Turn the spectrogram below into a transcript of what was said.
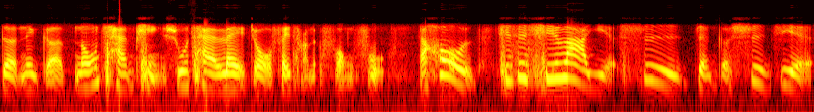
的那个农产品、蔬菜类就非常的丰富。然后，其实希腊也是整个世界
